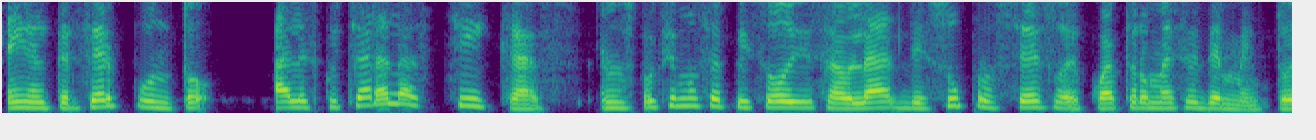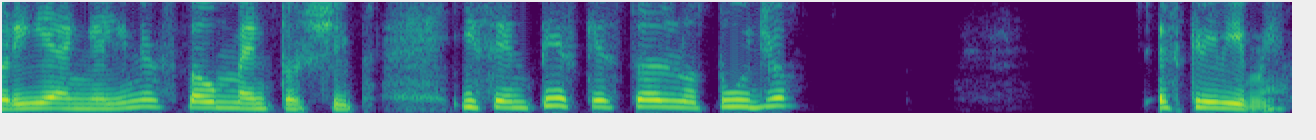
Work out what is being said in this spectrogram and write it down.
en el tercer punto, al escuchar a las chicas en los próximos episodios hablar de su proceso de cuatro meses de mentoría en el Inner Mentorship y sentís que esto es lo tuyo, escribime,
